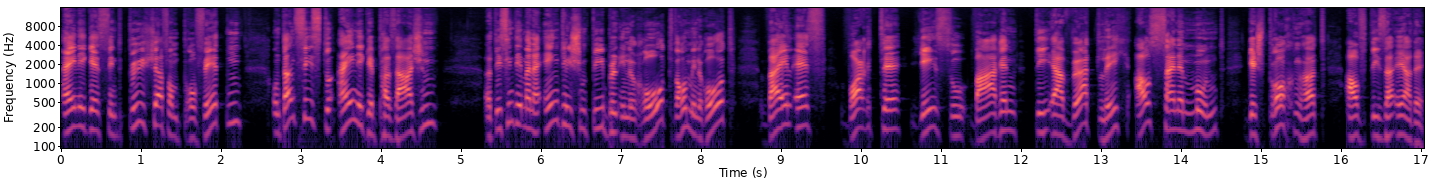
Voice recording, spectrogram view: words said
einiges sind Bücher von Propheten und dann siehst du einige Passagen, äh, die sind in meiner englischen Bibel in Rot. Warum in Rot? Weil es Worte Jesu waren, die er wörtlich aus seinem Mund gesprochen hat auf dieser Erde.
